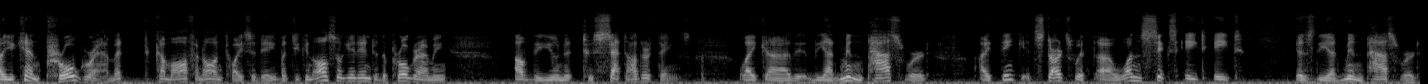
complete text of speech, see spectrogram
you can program it to come off and on twice a day but you can also get into the programming of the unit to set other things. Like uh, the, the admin password I think it starts with uh, 1688 is the admin password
